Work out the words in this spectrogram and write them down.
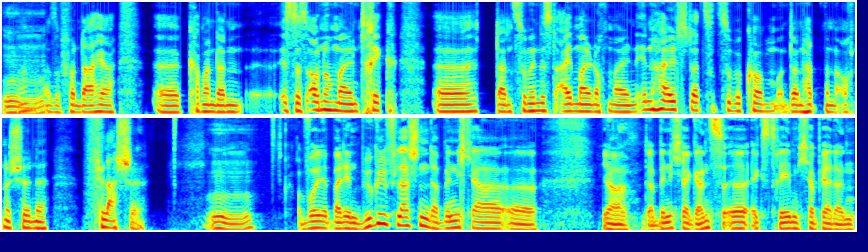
Mhm. Also von daher äh, kann man dann, ist das auch nochmal ein Trick, äh, dann zumindest einmal nochmal einen Inhalt dazu zu bekommen und dann hat man auch eine schöne Flasche. Mhm. Obwohl bei den Bügelflaschen, da bin ich ja äh, ja, da bin ich ja ganz äh, extrem. Ich habe ja dann,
